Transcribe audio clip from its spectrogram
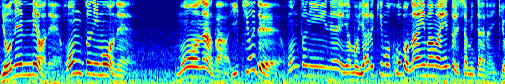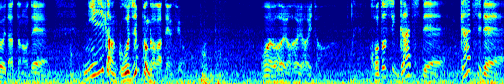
4年目はね、本当にもうね、もうなんか、勢いで、本当にね、いやもうやる気もほぼないままエントリーしたみたいな勢いだったので、2時間50分かかってんですよ。おいおいおいおいと。今年ガチで、ガチで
